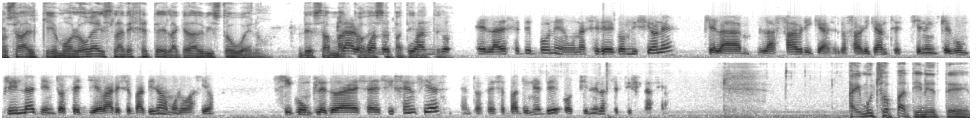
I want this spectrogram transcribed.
O sea, el que homologa es la DGT, la que da el visto bueno. de esa marca de ese patinete. Cuando la DGT pone una serie de condiciones que las fábricas, los fabricantes tienen que cumplirlas y entonces llevar ese patín a homologación. Si cumple todas esas exigencias, entonces ese patinete obtiene la certificación. Hay mucho patinete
